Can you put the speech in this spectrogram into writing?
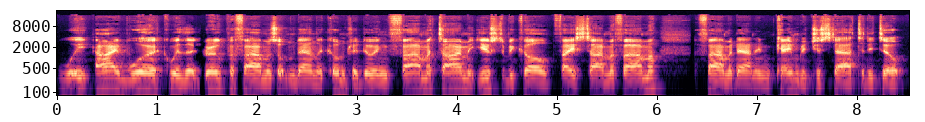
we, I work with a group of farmers up and down the country doing farmer time. It used to be called FaceTime a Farmer. A farmer down in Cambridge has started it up.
